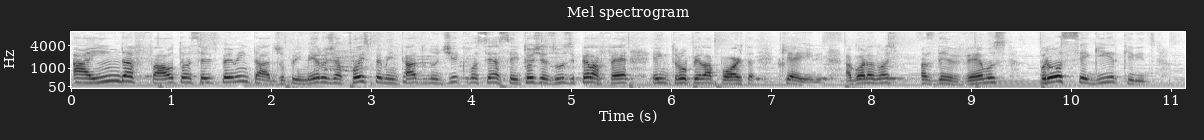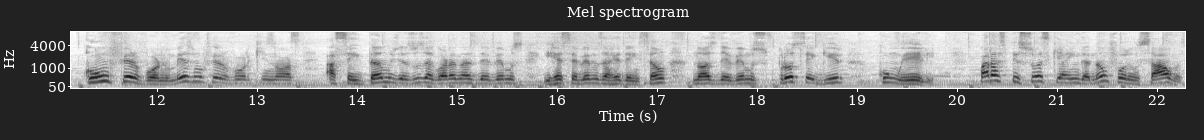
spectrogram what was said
ainda faltam a ser experimentados. O primeiro já foi experimentado no dia que você aceitou Jesus e pela fé entrou pela porta que é ele. Agora nós, devemos prosseguir, queridos, com fervor, no mesmo fervor que nós aceitamos Jesus, agora nós devemos e recebemos a redenção, nós devemos prosseguir com ele. Para as pessoas que ainda não foram salvas,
